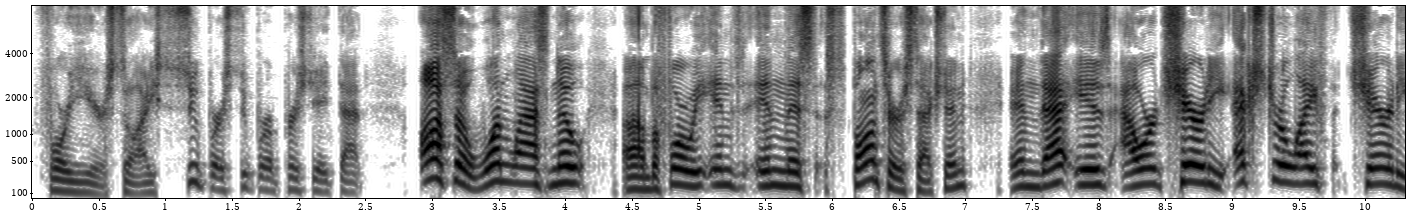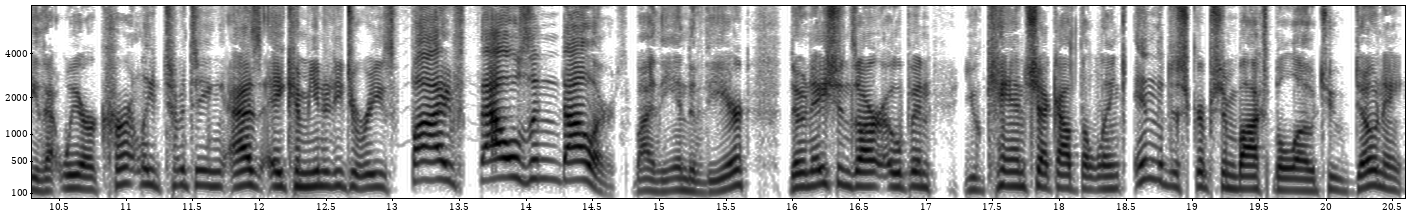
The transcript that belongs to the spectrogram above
for years. So I super, super appreciate that. Also, one last note um, before we end in this sponsor section, and that is our charity, Extra Life Charity, that we are currently attempting as a community to raise $5,000 by the end of the year. Donations are open. You can check out the link in the description box below to donate.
